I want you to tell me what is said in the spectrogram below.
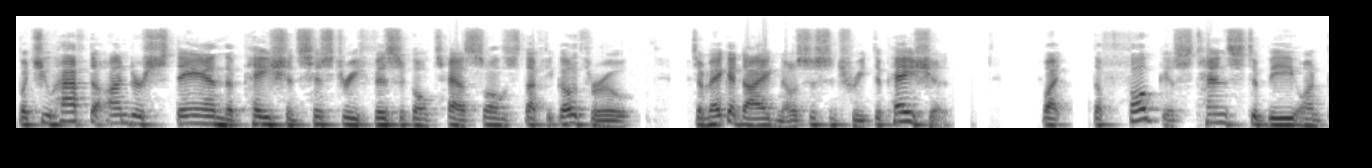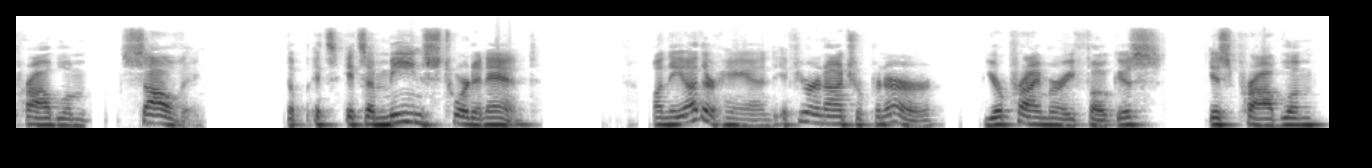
but you have to understand the patient's history, physical tests, all the stuff you go through to make a diagnosis and treat the patient but the focus tends to be on problem solving. The, it's, it's a means toward an end. On the other hand, if you're an entrepreneur, your primary focus is problem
